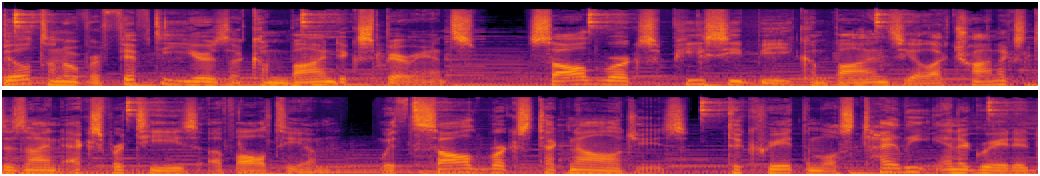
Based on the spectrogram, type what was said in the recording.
Built on over 50 years of combined experience, SOLIDWORKS PCB combines the electronics design expertise of Altium with SOLIDWORKS technologies to create the most tightly integrated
